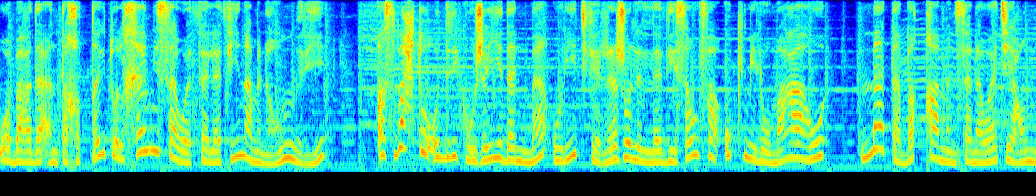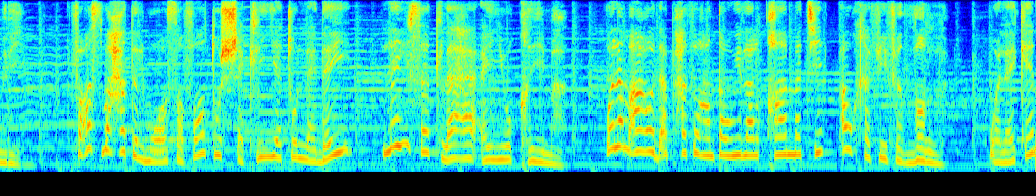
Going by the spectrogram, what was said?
وبعد أن تخطيت الخامسه والثلاثين من عمري أصبحت أدرك جيدا ما أريد في الرجل الذي سوف أكمل معه ما تبقى من سنوات عمري. فأصبحت المواصفات الشكلية لدي ليست لها أي قيمة. ولم أعد أبحث عن طويل القامة أو خفيف الظل ولكن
